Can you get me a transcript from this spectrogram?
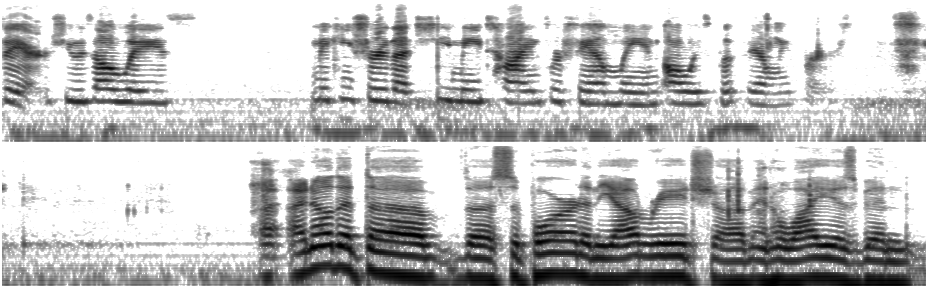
there. She was always making sure that she made time for family and always put family first. I, know that the the support and the outreach um, in Hawaii has been,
